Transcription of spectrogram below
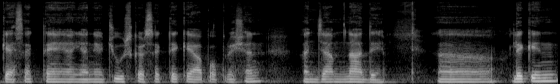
کہہ سکتے ہیں یعنی چوز کر سکتے کہ آپ آپریشن انجام نہ دیں۔ لیکن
